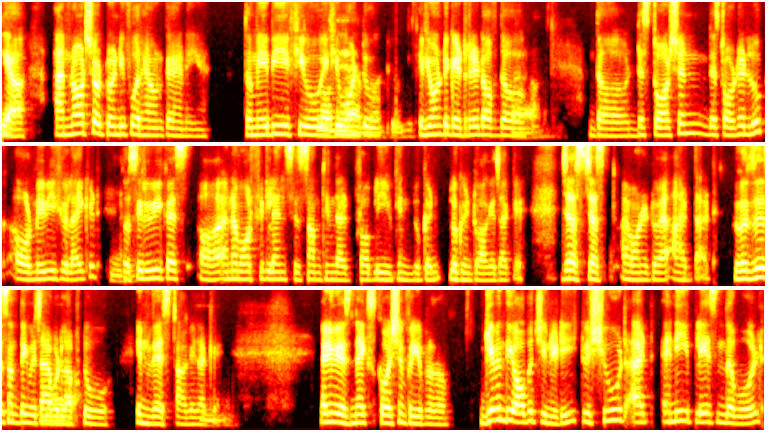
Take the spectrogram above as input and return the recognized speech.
yeah I am नॉट श्योर 24 है उनका है नहीं है. तो maybe if you if you want to if you want to get rid of the the distortion distorted look or maybe if you like it mm-hmm. so Sirvika's uh, anamorphic lens is something that probably you can look and look into aage jaake. just just i wanted to add that because this is something which i would love to invest aage jaake. Mm-hmm. anyways next question for you brother given the opportunity to shoot at any place in the world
